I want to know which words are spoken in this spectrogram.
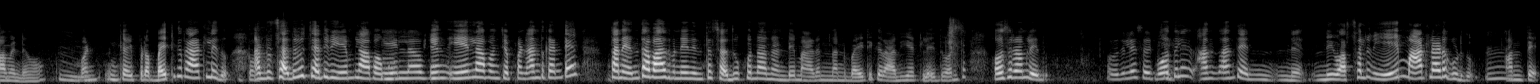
ఆమెను. వం- ఇంకా ఇప్పుడు బయటికి రావట్లేదు. అంత చదివి చదివి ఏం లాభం? ఏం లాభం? చెప్పండి. అందుకంటే తను ఎంత బాధ నేను ఇంత చదువుకున్నానండి మేడం నన్ను బయటికి రానియట్లేదు అంటే అవసరం లేదు. వదిలేసి వదిలే అంతే. నీవు అసలు నువ్వు ఏం మాట్లాడకూడదు. అంతే.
